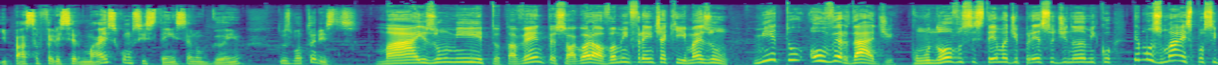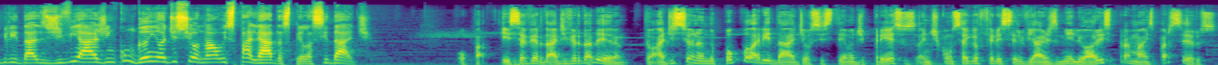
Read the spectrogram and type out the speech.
e passa a oferecer mais consistência no ganho dos motoristas. Mais um mito, tá vendo, pessoal? Agora, ó, vamos em frente aqui, mais um. Mito ou verdade? Com o novo sistema de preço dinâmico, temos mais possibilidades de viagem com ganho adicional espalhadas pela cidade. Opa, esse é verdade verdadeira. Então, adicionando popularidade ao sistema de preços, a gente consegue oferecer viagens melhores para mais parceiros.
